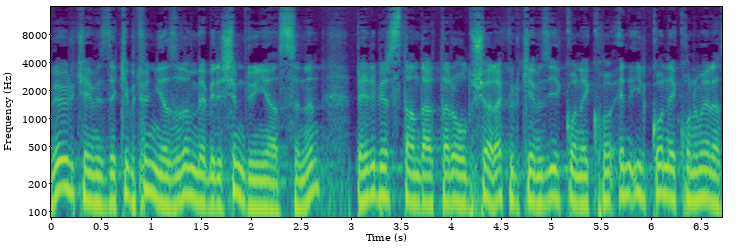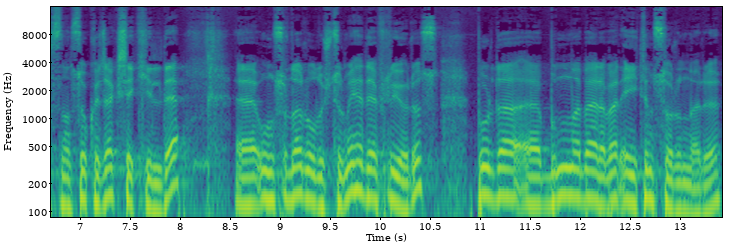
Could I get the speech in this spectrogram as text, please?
ve ülkemizdeki bütün yazılım ve bilişim dünyasının belli bir standartları oluşarak ülkemizi ilk 10 ilk 10 ekonomi arasına sokacak şekilde e, unsurlar oluşturmayı hedefliyoruz. Burada e, bununla beraber eğitim sorunları,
